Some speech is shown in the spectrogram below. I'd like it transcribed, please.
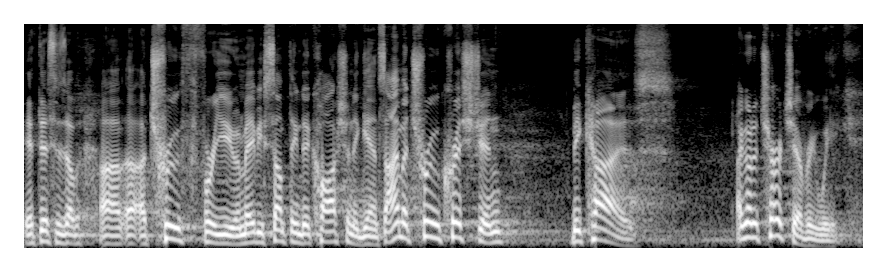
if this is a, a, a truth for you and maybe something to caution against. I'm a true Christian because I go to church every week.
